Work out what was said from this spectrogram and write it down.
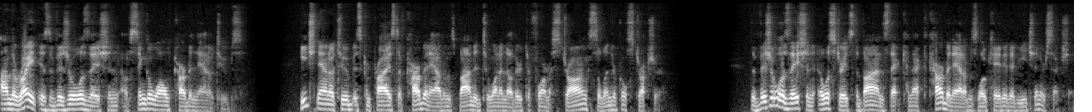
On the right is a visualization of single-walled carbon nanotubes. Each nanotube is comprised of carbon atoms bonded to one another to form a strong cylindrical structure. The visualization illustrates the bonds that connect carbon atoms located at each intersection.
